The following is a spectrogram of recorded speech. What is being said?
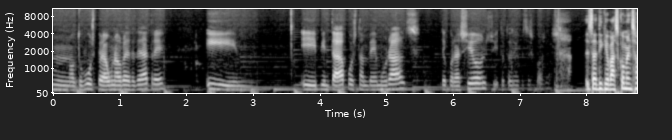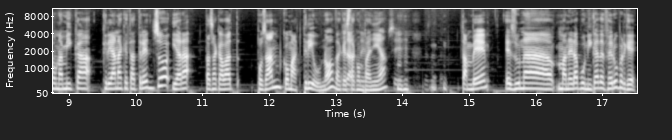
un autobús per a una obra de teatre, i, i pintar pues, també murals decoracions i totes aquestes coses. És a dir, que vas començar una mica creant aquest atrezzo i ara t'has acabat posant com a actriu no? d'aquesta companyia. Sí, exacte. També és una manera bonica de fer-ho perquè,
